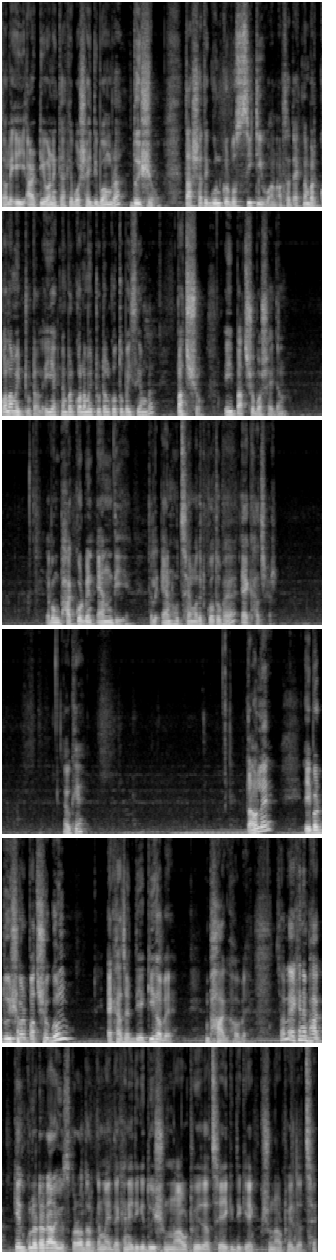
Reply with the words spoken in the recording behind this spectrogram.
তাহলে এই আরটি ওয়ানে কাকে বসাই দিব আমরা? দুইশো। তার সাথে গুণ করব সিটি ওয়ান অর্থাৎ এক নম্বর কলামের টোটাল এই এক নম্বর কলামের টোটাল কত পাইছি আমরা? পাঁচশো। এই পাঁচশো বসাই দেন। এবং ভাগ করবেন এন দিয়ে। তাহলে এন হচ্ছে আমাদের কত ভাইয়া? এক হাজার। ওকে? তাহলে এইবার দুইশো আর পাঁচশো গুণ এক হাজার দিয়ে কি হবে? ভাগ হবে। তাহলে এখানে ভাগ ক্যালকুলেটার আর ইউজ করার দরকার নাই। দেখেন এদিকে দুই শূন্য আউট হয়ে যাচ্ছে, এদিকে এক শূন্য আউট হয়ে যাচ্ছে।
